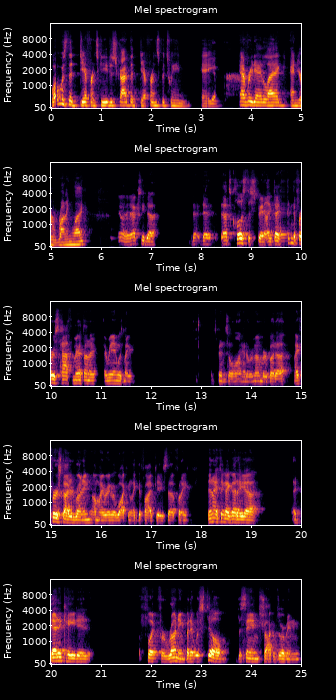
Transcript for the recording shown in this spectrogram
what was the difference? Can you describe the difference between a yeah. everyday leg and your running leg? No, actually the that, that, that's close to straight. Like I think the first half marathon I, I, ran was my. It's been so long I don't remember, but uh, I first started running on my regular walking, like the 5K stuff. And I then I think I got a uh, a dedicated foot for running, but it was still the same shock absorbing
